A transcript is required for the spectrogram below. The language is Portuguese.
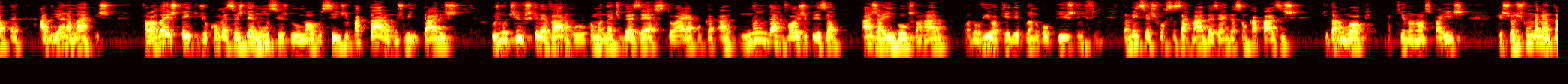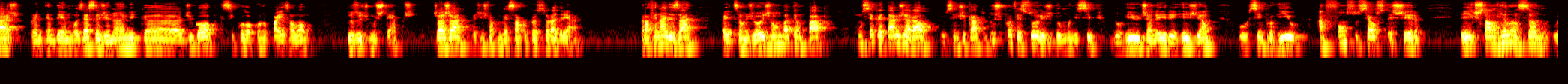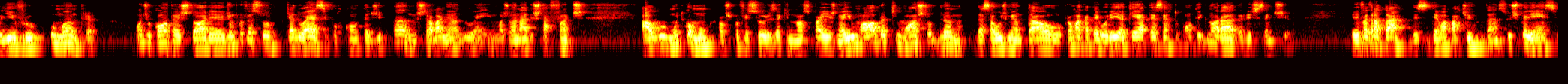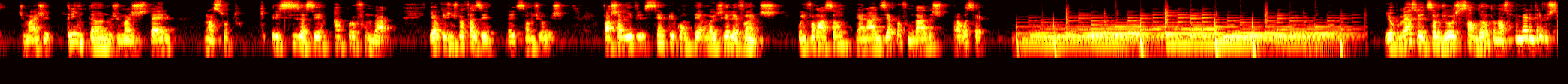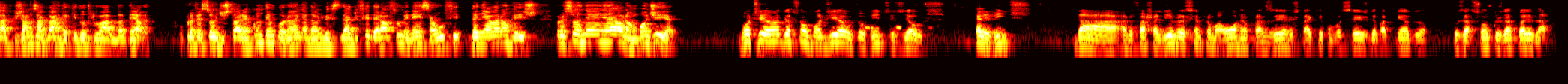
Adriana Marques, falando a respeito de como essas denúncias do Cid impactaram os militares os motivos que levaram o comandante do Exército, à época, a não dar voz de prisão a Jair Bolsonaro quando ouviu aquele plano golpista, enfim. Também se as Forças Armadas ainda são capazes de dar um golpe aqui no nosso país. Questões fundamentais para entendermos essa dinâmica de golpe que se colocou no país ao longo dos últimos tempos. Já já a gente vai conversar com o professor Adriano. Para finalizar a edição de hoje, vamos bater um papo com o secretário-geral do Sindicato dos Professores do município do Rio de Janeiro e região, o Simpro Rio, Afonso Celso Teixeira. Eles estão relançando o livro O Mantra, onde conta a história de um professor que adoece por conta de anos trabalhando em uma jornada estafante. Algo muito comum aos professores aqui no nosso país, né? E uma obra que mostra o drama da saúde mental para uma categoria que é até certo ponto ignorada nesse sentido. Ele vai tratar desse tema a partir da sua experiência de mais de 30 anos de magistério, um assunto que precisa ser aprofundado. E é o que a gente vai fazer na edição de hoje. Faixa livre sempre com temas relevantes, com informação e análise aprofundadas para você. E eu começo a edição de hoje saudando o nosso primeiro entrevistado, que já nos aguarda aqui do outro lado da tela o professor de História Contemporânea da Universidade Federal Fluminense, a UF, Daniel Arão Reis. Professor Daniel Arão, bom dia. Bom dia, Anderson. Bom dia aos ouvintes e aos televintes da, do Faixa Livre. É sempre uma honra e um prazer estar aqui com vocês debatendo os assuntos da atualidade.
